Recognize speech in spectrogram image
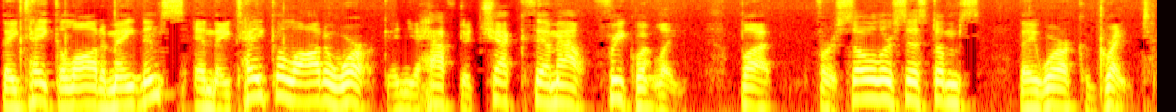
They take a lot of maintenance and they take a lot of work and you have to check them out frequently. But for solar systems, they work great.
